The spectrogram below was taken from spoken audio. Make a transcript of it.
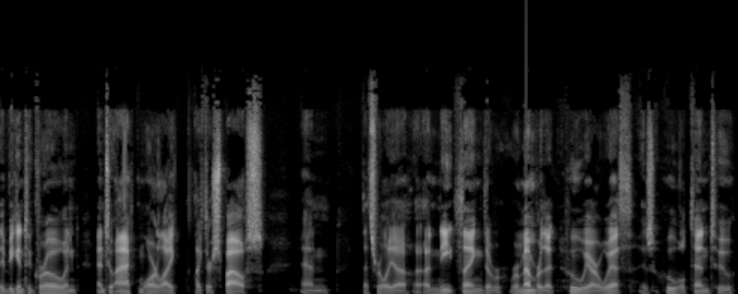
they begin to grow and and to act more like like their spouse, and that's really a, a neat thing to remember that who we are with is who will tend to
